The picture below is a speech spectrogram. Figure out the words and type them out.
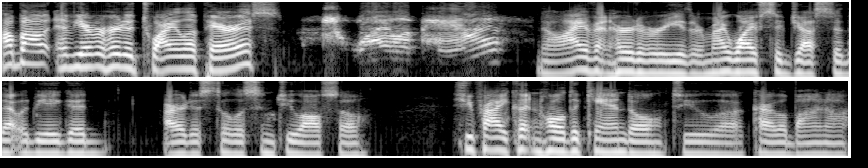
How about have you ever heard of Twila Paris? Twila Paris? No, I haven't heard of her either. My wife suggested that would be a good artist to listen to also. She probably couldn't hold a candle to uh, Karla Bonoff.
